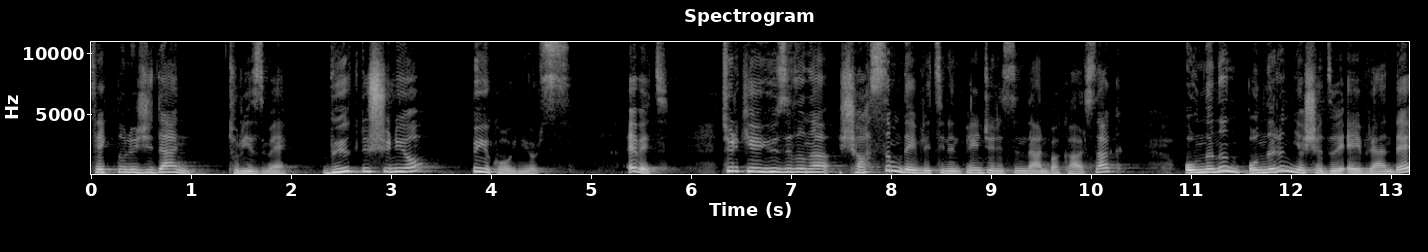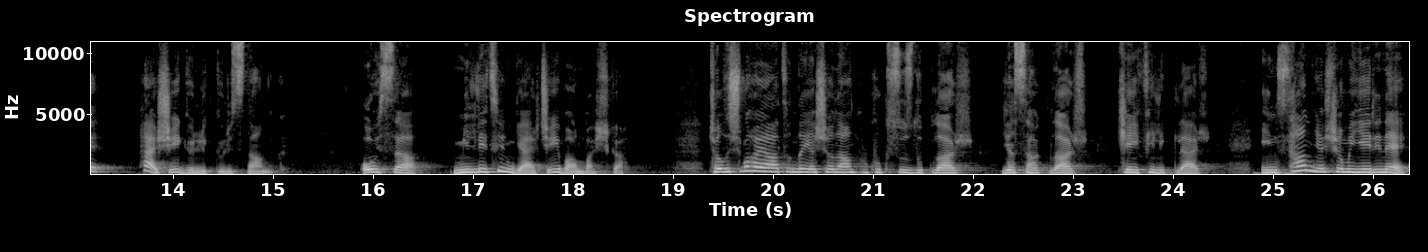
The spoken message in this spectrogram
teknolojiden turizme büyük düşünüyor, büyük oynuyoruz. Evet, Türkiye yüzyılına şahsım devletinin penceresinden bakarsak, onların onların yaşadığı evrende her şey güllük gülistanlık. Oysa milletin gerçeği bambaşka. Çalışma hayatında yaşanan hukuksuzluklar, yasaklar, keyfilikler, insan yaşamı yerine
